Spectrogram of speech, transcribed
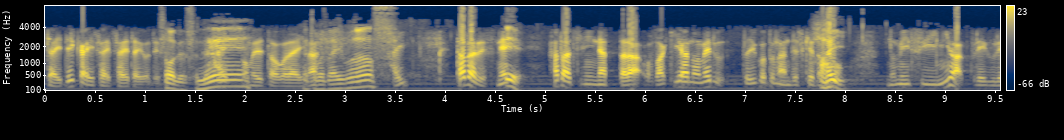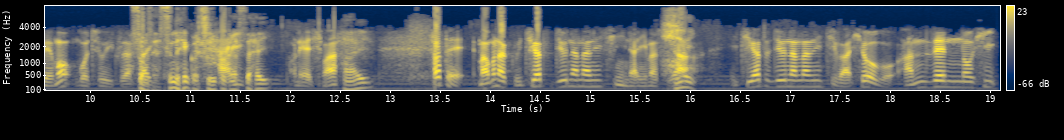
治体で開催されたようです。そうですね。はい、おめでとうございます。ありがとうございます。はい。ただですね、ええ20歳になったらお酒が飲めるということなんですけども、はい、飲み過ぎにはくれぐれもご注意ください。そうですね、ご注意ください。はい、お願いします。はい、さて、まもなく1月17日になりますが、はい、1月17日は兵庫安全の日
